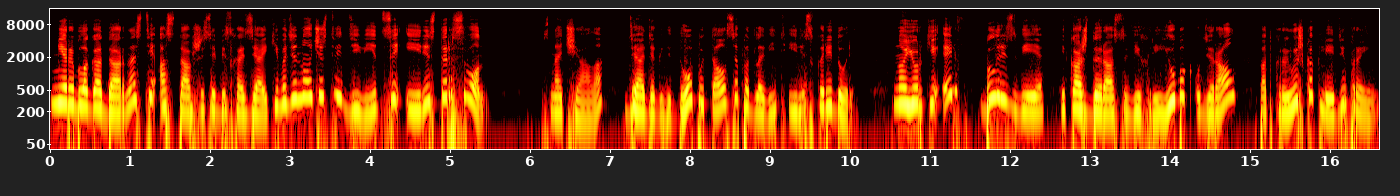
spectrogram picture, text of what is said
меры благодарности оставшейся без хозяйки в одиночестве девицы Ирис Терсвон. Сначала дядя Гвидо пытался подловить Ирис в коридоре, но юркий эльф был резвее и каждый раз в вихре юбок удирал под крылышко к леди Фрейм.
